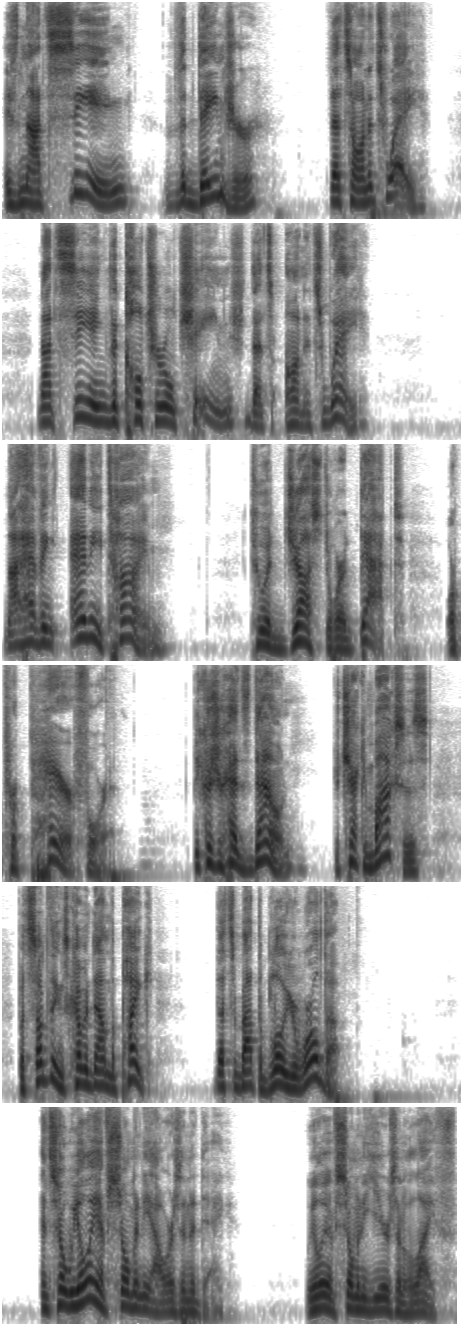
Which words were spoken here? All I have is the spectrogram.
is not seeing the danger that's on its way, not seeing the cultural change that's on its way, not having any time to adjust or adapt or prepare for it because your head's down. You're checking boxes, but something's coming down the pike that's about to blow your world up. And so we only have so many hours in a day. We only have so many years in a life.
